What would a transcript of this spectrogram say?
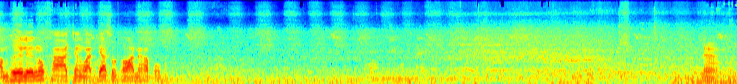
อำเภอเริงนกทาจังหวัดยะโสธรนะครับผม หน้านะครับ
